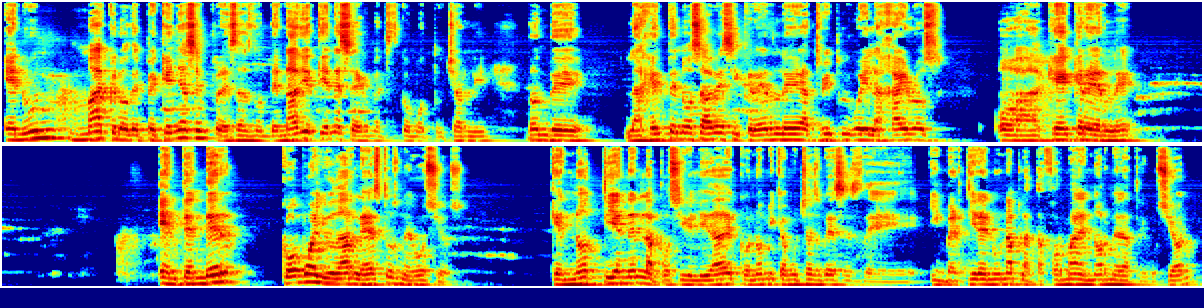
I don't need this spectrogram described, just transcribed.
en un macro de pequeñas empresas donde nadie tiene segments como tú, Charlie, donde la gente no sabe si creerle a Triple Whale, a Hyros o a qué creerle. Entender cómo ayudarle a estos negocios que no tienen la posibilidad económica muchas veces de invertir en una plataforma enorme de atribución,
